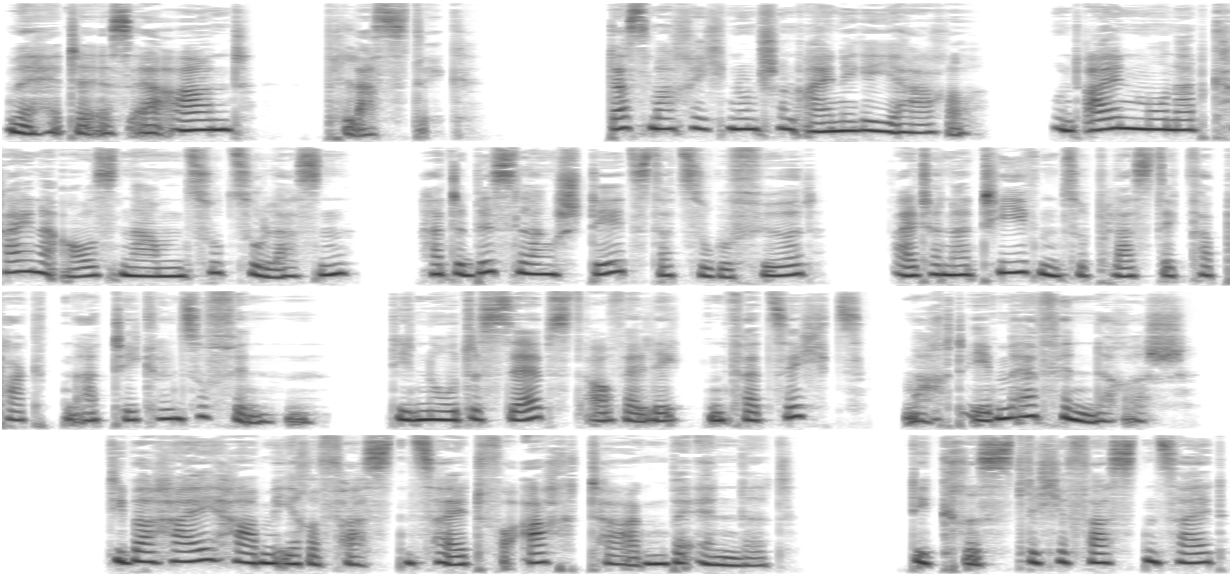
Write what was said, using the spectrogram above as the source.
wer hätte es erahnt, Plastik. Das mache ich nun schon einige Jahre, und einen Monat keine Ausnahmen zuzulassen, hatte bislang stets dazu geführt, Alternativen zu plastikverpackten Artikeln zu finden. Die Not des selbst auferlegten Verzichts macht eben erfinderisch. Die Bahai haben ihre Fastenzeit vor acht Tagen beendet. Die christliche Fastenzeit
